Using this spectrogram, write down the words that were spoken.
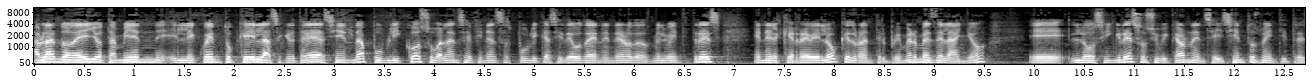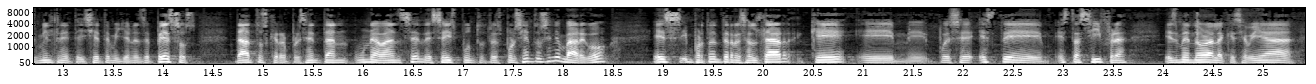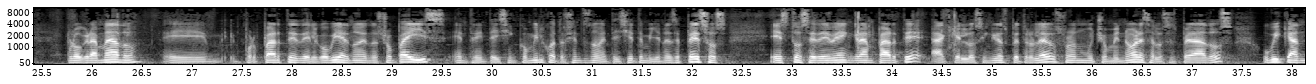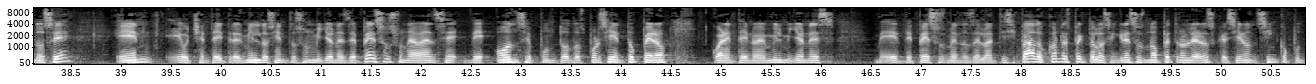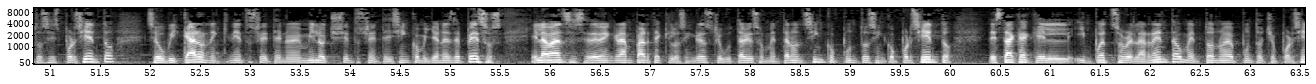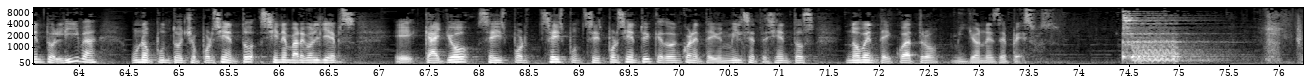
Hablando de ello, también eh, le cuento que la Secretaría de Hacienda publicó su balance de finanzas públicas y deuda en enero de 2023, en el que reveló que durante el primer mes del año eh, los ingresos se ubicaron en 623.037 millones de pesos, datos que representan un avance de 6.3%. Sin embargo, es importante resaltar que eh, pues este esta cifra es menor a la que se había programado eh, por parte del gobierno de nuestro país en 35.497 millones de pesos. Esto se debe en gran parte a que los ingresos petroleros fueron mucho menores a los esperados, ubicándose en 83.201 millones de pesos, un avance de 11.2%, pero 49.000 millones de eh, de pesos menos de lo anticipado. Con respecto a los ingresos no petroleros, crecieron 5.6%, se ubicaron en 539.835 millones de pesos. El avance se debe en gran parte a que los ingresos tributarios aumentaron 5.5%. Destaca que el impuesto sobre la renta aumentó 9.8%, el IVA 1.8%, sin embargo el IEPS eh, cayó 6.6% y quedó en 41.794 millones de pesos.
